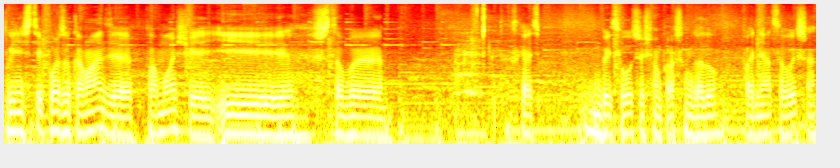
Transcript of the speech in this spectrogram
принести пользу команде, помочь ей и чтобы, так сказать, быть лучше, чем в прошлом году, подняться выше.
